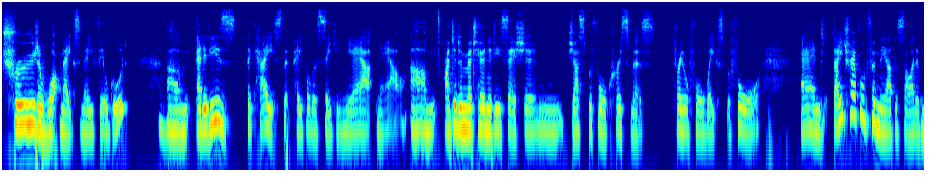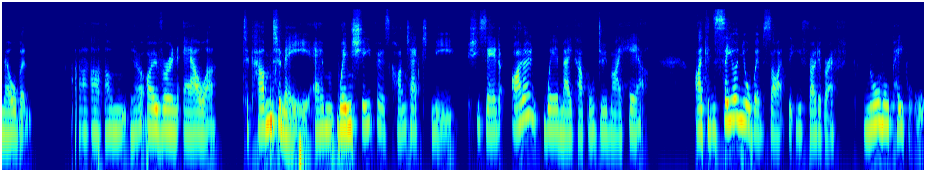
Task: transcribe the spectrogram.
true to what makes me feel good. Mm-hmm. Um, and it is the case that people are seeking me out now. Um, I did a maternity session just before Christmas, three or four weeks before, and they traveled from the other side of Melbourne, um, you know, over an hour to come to me. And when she first contacted me, she said, I don't wear makeup or do my hair. I can see on your website that you photograph normal people.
